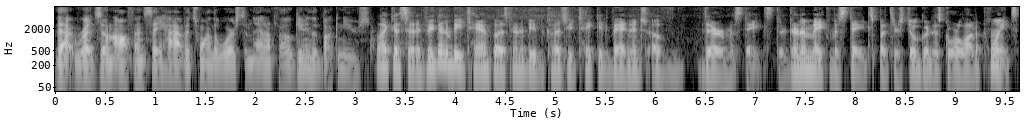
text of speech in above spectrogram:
that red zone offense they have. It's one of the worst in the NFL. Give me the Buccaneers. Like I said, if you're going to beat Tampa, it's going to be because you take advantage of their mistakes. They're going to make mistakes, but they're still going to score a lot of points.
